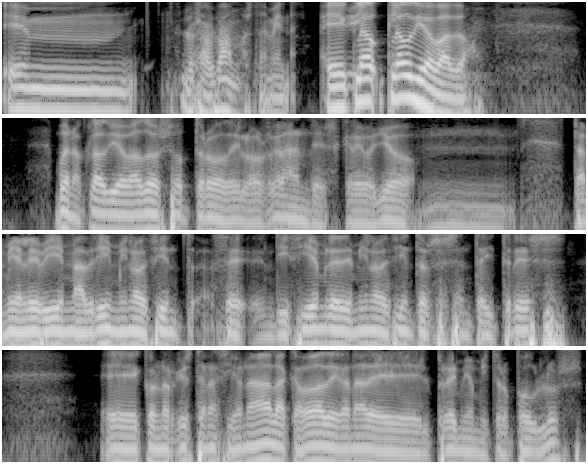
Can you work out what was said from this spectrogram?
Em, lo salvamos también. Eh, Claudio Abado. Bueno, Claudio Abado es otro de los grandes, creo yo. Mm, también le vi en Madrid en diciembre de 1963 eh, con la Orquesta Nacional, acababa de ganar el premio Mitropoulos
